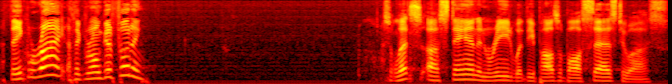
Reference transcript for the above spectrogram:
I think we're right. I think we're on good footing. So let's uh, stand and read what the Apostle Paul says to us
